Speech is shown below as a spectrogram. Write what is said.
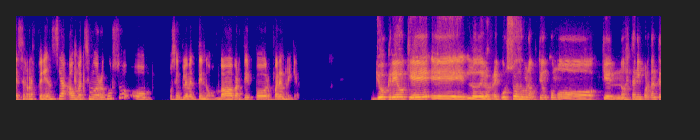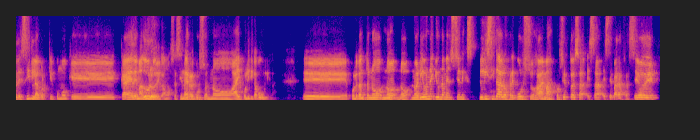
hacer referencia a un máximo de recursos o simplemente no? Vamos a partir por Juan Enrique. Yo creo que eh, lo de los recursos es una cuestión como que no es tan importante decirla, porque como que cae de maduro, digamos. O sea, si no hay recursos, no hay política pública. Eh, por lo tanto, no, no, no, no haría una, una, mención explícita a los recursos. Además, por cierto, esa, esa, ese parafraseo de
